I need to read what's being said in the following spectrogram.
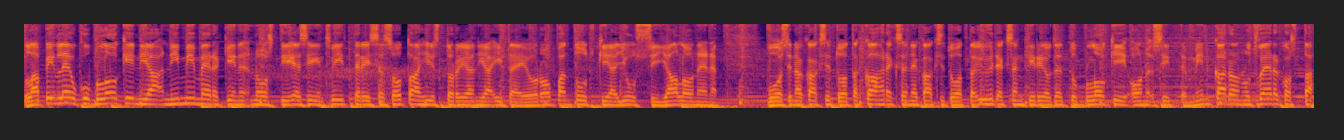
Lapin leukublogin ja nimimerkin nosti esiin Twitterissä sotahistorian ja Itä-Euroopan tutkija Jussi Jalonen. Vuosina 2008 ja 2009 kirjoitettu blogi on sittemmin kadonnut verkosta,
